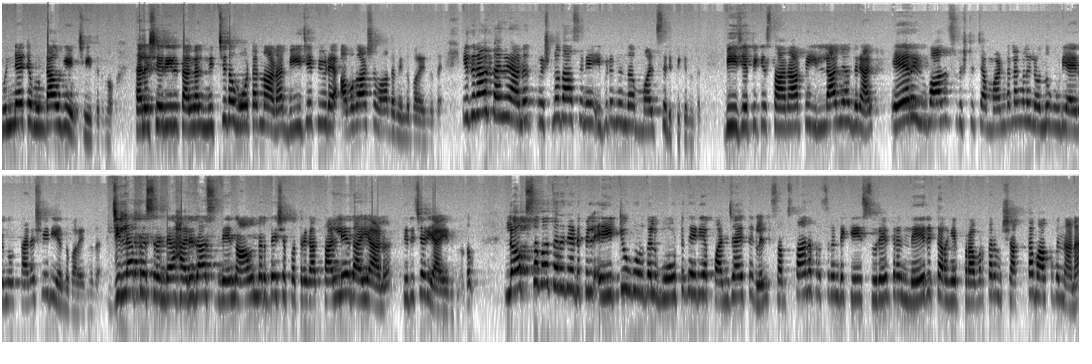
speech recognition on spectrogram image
മുന്നേറ്റം ഉണ്ടാവുകയും ചെയ്തിരുന്നു. തലശ്ശേരിയിൽ തങ്ങൾ നിശ്ചിത വോട്ടെന്നാണ് ബി ജെ പിയുടെ അവകാശവാദം എന്ന് പറയുന്നത്. ഇതിനാൽ തന്നെയാണ് കൃഷ്ണദാസിനെ ഇവിടെ നിന്ന് മത്സരിപ്പിക്കുന്നത്. ബി ജെ പിക്ക് സ്ഥാനാർത്ഥി ഇല്ലാഞ്ഞതിനാൽ ഏറെ വിവാദം സൃഷ്ടിച്ച മണ്ഡലങ്ങളിൽ ഒന്നുകൂടിയായിരുന്നു തലശ്ശേരി എന്ന് പറയുന്നത്. ജില്ലാ പ്രസിഡന്റ് ഹരിദാസിന്റെ നാമനിർദ്ദേശ പത്രിക തള്ളിയതായാണ് തിരിച്ചടിയായിരുന്നതും. ലോക്സഭാ തെരഞ്ഞെടുപ്പിൽ ഏറ്റവും കൂടുതൽ വോട്ട് നേടിയ പഞ്ചായത്തുകളിൽ സംസ്ഥാന പ്രസിഡന്റ് കെ സുരേന്ദ്രൻ നേരിട്ടിറങ്ങി പ്രവർത്തനം ശക്തമാക്കുമെന്നാണ്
